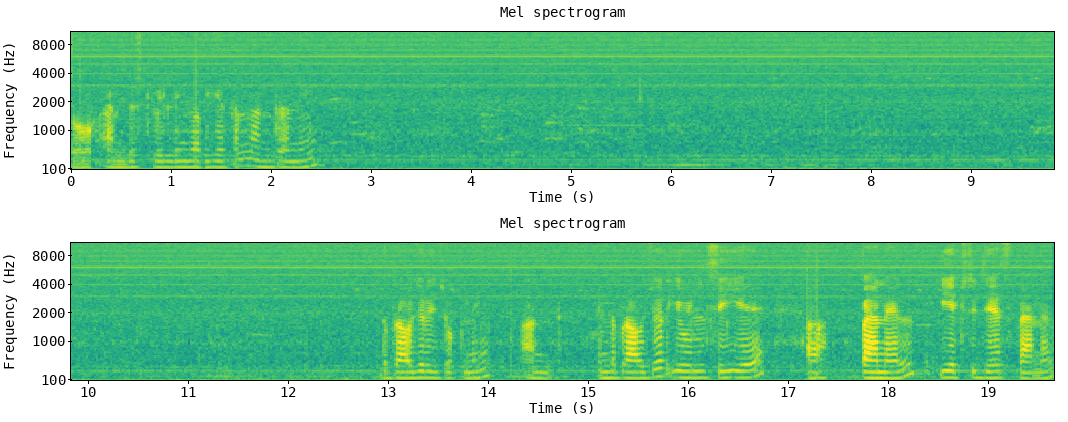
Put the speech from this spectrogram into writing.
so I'm just building the application and running the browser is opening and in the browser you will see a uh, panel extjs panel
